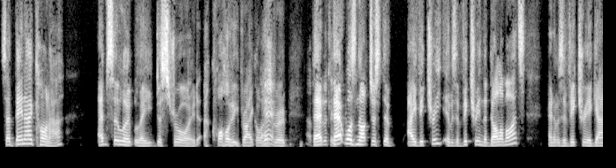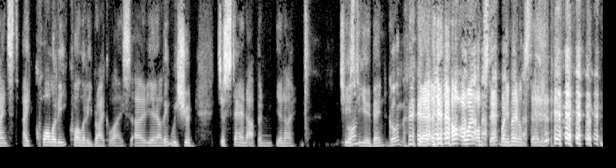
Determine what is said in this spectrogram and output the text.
So Ben O'Connor absolutely destroyed a quality breakaway Yeah, group. That that was not just a, a victory; it was a victory in the Dolomites, and it was a victory against a quality quality breakaway. So yeah, I think we should just stand up and you know, cheers to you, Ben. Go on. Yeah, I won't. I'm standing. What do you mean? I'm standing.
